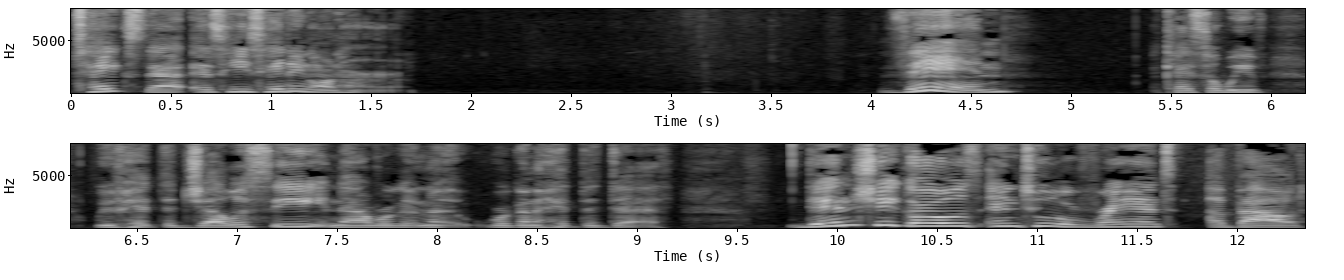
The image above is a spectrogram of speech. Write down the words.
takes that as he's hitting on her. Then, okay, so we've We've hit the jealousy. Now we're gonna we're gonna hit the death. Then she goes into a rant about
